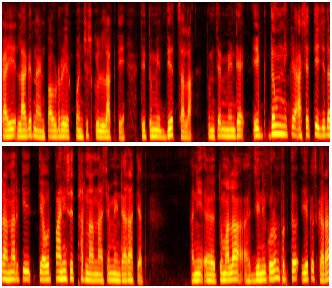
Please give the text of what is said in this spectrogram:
काही लागत नाही आणि पावडर एक पंचवीस किलो लागते. ते तुम्ही देत चाला. तुमच्या मेंढ्या एकदम निक अशा तेजीत राहणार की त्यावर पाणीच थरणार ना अशा मेंढ्या राहत्यात. आणि तुम्हाला जेणेकरून फक्त एकच करा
